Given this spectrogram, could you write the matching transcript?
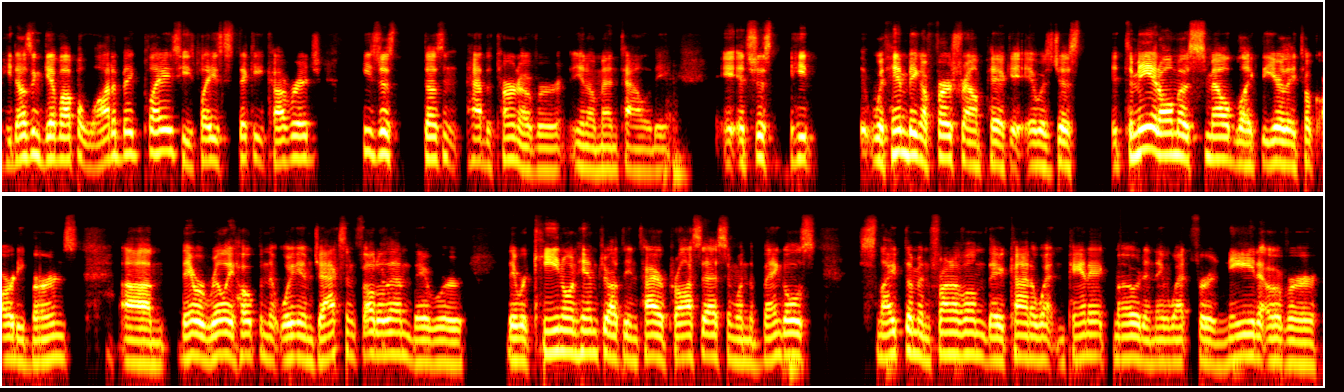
he doesn't give up a lot of big plays. He plays sticky coverage. He just doesn't have the turnover, you know, mentality. It's just he with him being a first round pick, it, it was just it, to me, it almost smelled like the year they took Artie Burns. Um, they were really hoping that William Jackson fell to them. They were they were keen on him throughout the entire process. And when the Bengals sniped them in front of them, they kind of went in panic mode and they went for need over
